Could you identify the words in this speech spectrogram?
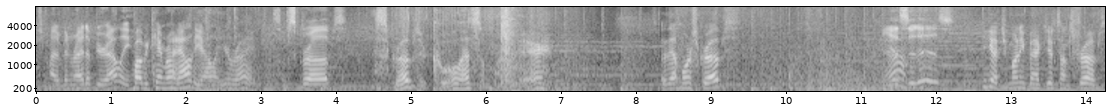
She might have been right up your alley. Probably came right out of the alley. You're right. Some scrubs. Scrubs are cool. That's some right there. So that more scrubs? Yes, it is. You got your money back just on scrubs.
